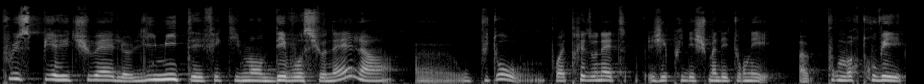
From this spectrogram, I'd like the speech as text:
plus spirituelle, limite effectivement dévotionnelle, hein, ou plutôt, pour être très honnête, j'ai pris des chemins détournés pour me retrouver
